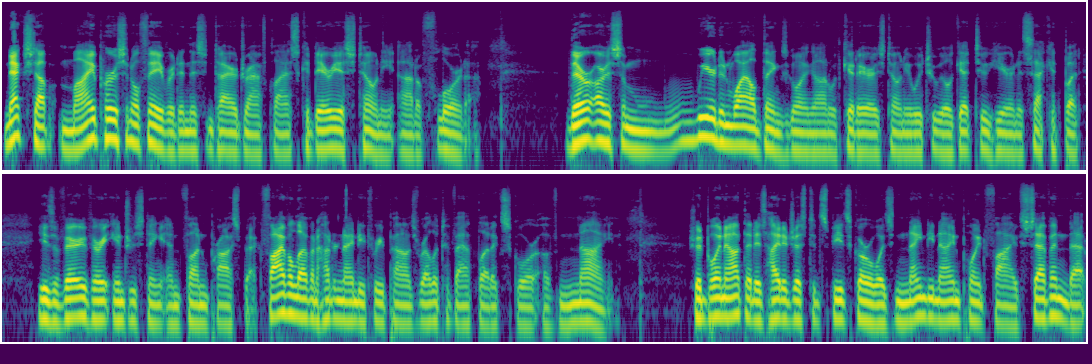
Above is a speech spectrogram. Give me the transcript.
Next up, my personal favorite in this entire draft class, Kadarius Toney out of Florida. There are some weird and wild things going on with Kadarius Toney, which we will get to here in a second, but he's a very, very interesting and fun prospect. 5'11", 193 pounds, relative athletic score of 9. Should point out that his height adjusted speed score was 99.57. That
